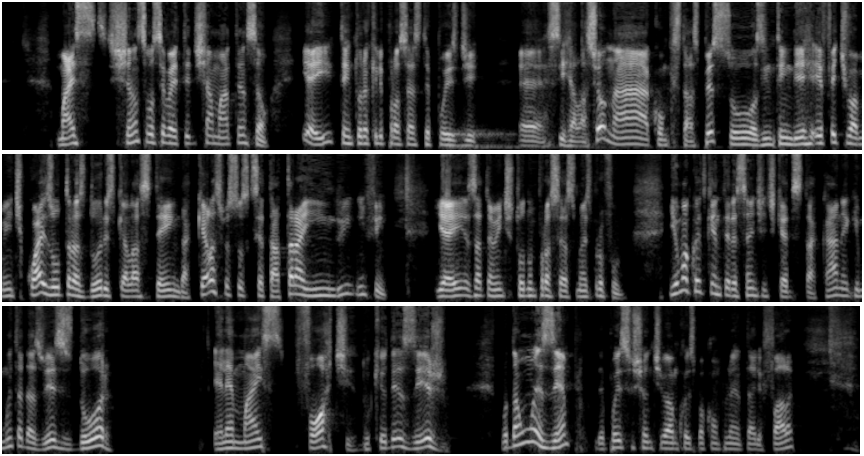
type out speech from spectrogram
mais chance você vai ter de chamar atenção. E aí tem todo aquele processo depois de é, se relacionar, conquistar as pessoas, entender efetivamente quais outras dores que elas têm, daquelas pessoas que você está atraindo, enfim. E aí exatamente todo um processo mais profundo. E uma coisa que é interessante a gente quer destacar, né, que muitas das vezes dor ela é mais forte do que o desejo. Vou dar um exemplo, depois se o Xan tiver uma coisa para complementar, ele fala,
